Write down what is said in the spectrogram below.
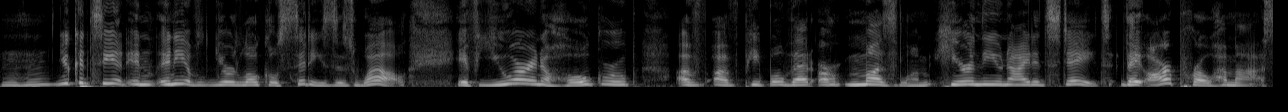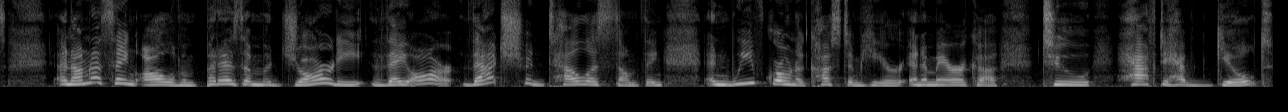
Mm-hmm. You can see it in any of your local cities as well. If you are in a whole group of, of people that are Muslim here in the United States, they are pro Hamas. And I'm not saying all of them, but as a majority, they are. That should tell us something. And we've grown accustomed here in America to have to have guilt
